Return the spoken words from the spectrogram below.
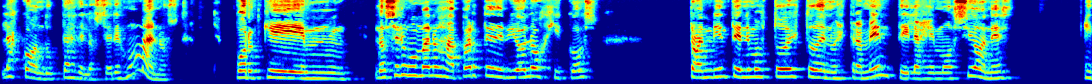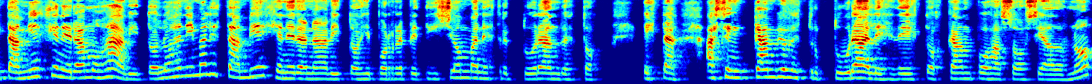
las conductas de los seres humanos. Porque mm, los seres humanos, aparte de biológicos, también tenemos todo esto de nuestra mente y las emociones y también generamos hábitos. Los animales también generan hábitos y por repetición van estructurando estos, hacen cambios estructurales de estos campos asociados, ¿no?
